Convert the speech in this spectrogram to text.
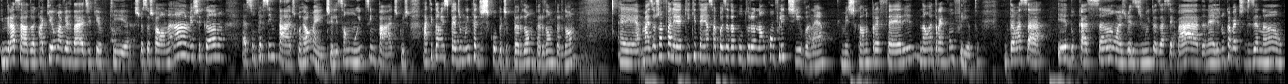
Engraçado, aqui é uma verdade que, que as pessoas falam, né? Ah, mexicano é super simpático, realmente, eles são muito simpáticos. Aqui também se pede muita desculpa, tipo, perdão, perdão, perdão. É, mas eu já falei aqui que tem essa coisa da cultura não conflitiva, né? O mexicano prefere não entrar em conflito. Então, essa educação, às vezes muito exacerbada, né? Ele nunca vai te dizer não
